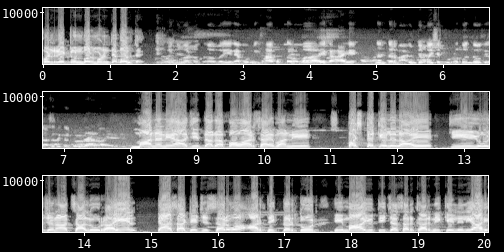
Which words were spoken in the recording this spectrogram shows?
पण रेटून बोल म्हणून ते बोलत आहेत निवडणूक येण्यापूर्वी हा फक्त एक आहे. नंतर तुमचे पैसे पूर्ण बंद होतील असं देखील. माननीय अजितदादा पवार साहेबांनी स्पष्ट केलेलं आहे की ही योजना चालू राहील. त्यासाठीची सर्व आर्थिक तरतूद ही महायुतीच्या सरकारने केलेली आहे.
